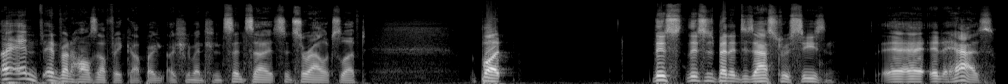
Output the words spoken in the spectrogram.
and and Van Gaal's FA Cup. I, I should mention since uh, since Sir Alex left, but this this has been a disastrous season. Uh, it has.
